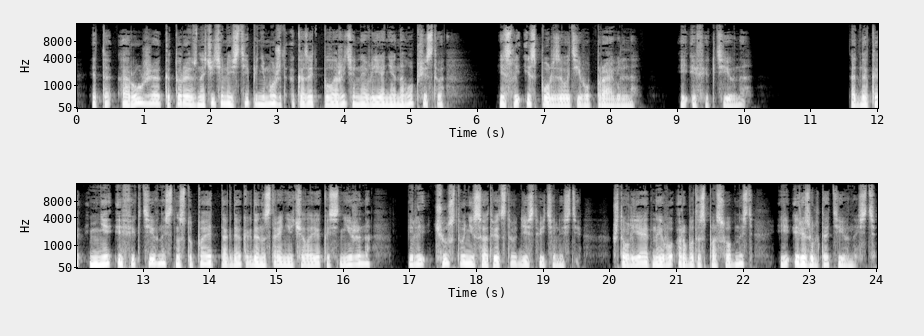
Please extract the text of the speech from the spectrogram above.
– это оружие, которое в значительной степени может оказать положительное влияние на общество – если использовать его правильно и эффективно. Однако неэффективность наступает тогда, когда настроение человека снижено или чувство не соответствует действительности, что влияет на его работоспособность и результативность.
